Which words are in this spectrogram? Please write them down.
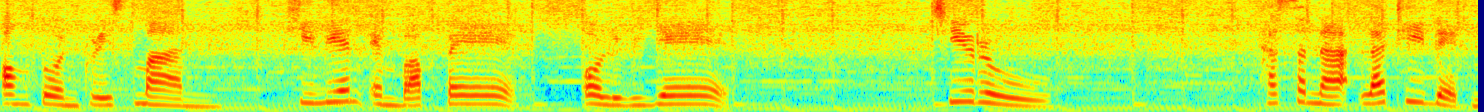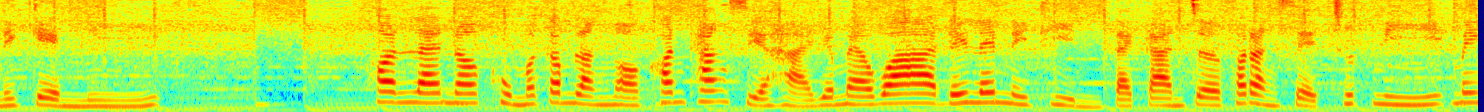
อองตวนกริสมัน คิเลียนเอ็มบัปเป้ โอลิเวียชิรู ทัศนะและทีเด็ดในเกมนี้ ฮอลแลนด์นอคุมกำลังงอค่อนข้างเสียหายยแม้ว่าได้เล่นในถิ่น แต่การเจอฝรั่งเศสชุดนี้ไม่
